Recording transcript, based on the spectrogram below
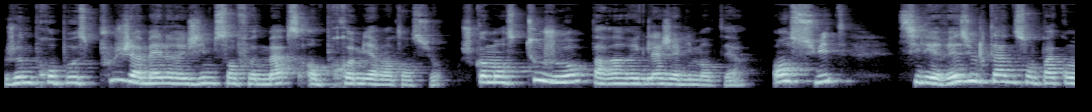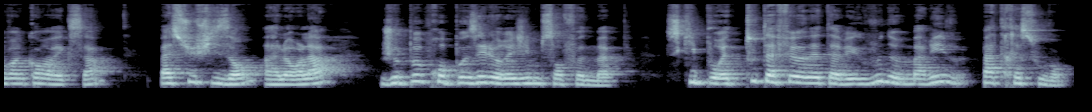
je ne propose plus jamais le régime sans FODMAPS en première intention. Je commence toujours par un réglage alimentaire. Ensuite, si les résultats ne sont pas convaincants avec ça, pas suffisants, alors là, je peux proposer le régime sans FODMAP ce qui, pour être tout à fait honnête avec vous, ne m'arrive pas très souvent.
